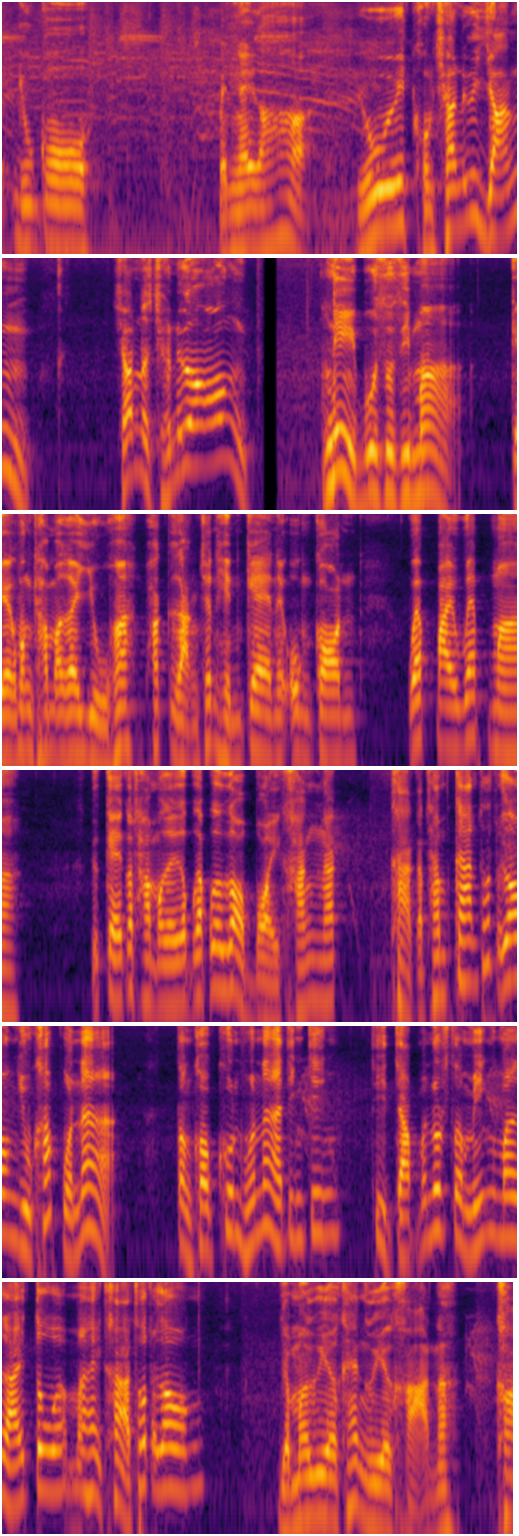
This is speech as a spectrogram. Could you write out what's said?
กต์ยูโก เป็นไงล่ะยูวิทของฉันหรือยัง ฉันน่ะเฉินเออง นี่บูซูซิมาแกกำลังทำอะไรอยู่ฮะ พักหลังฉันเห็นแกในองค์กร แวบไปแวบมา แล้วแกก็ทำอะไรรับๆก็บ่อยครั้งนัก ข้าก็ทำการทดลองอยู่ครับหัวหน้า ต้องขอบคุณหัวหน้าจริง ๆ ที่จับมนุษย์สมิงมาหลายตัวมาให้ข้าทดลอง อย่ามาเรียแค่เรียขานะ ข้า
